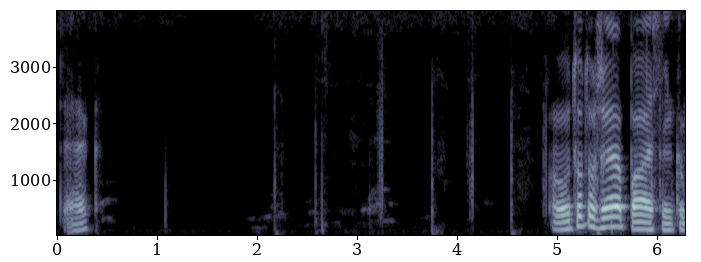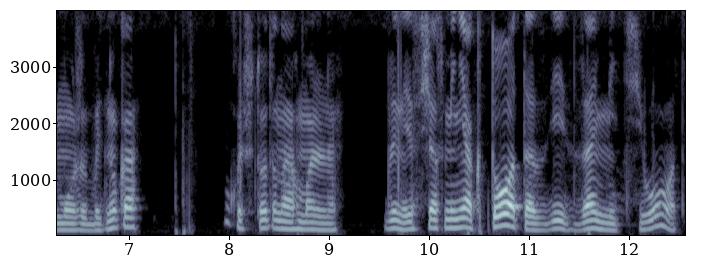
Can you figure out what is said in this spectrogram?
Так. А вот тут уже опасненько может быть. Ну-ка. Ну, хоть что-то нормальное. Блин, если сейчас меня кто-то здесь заметет.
